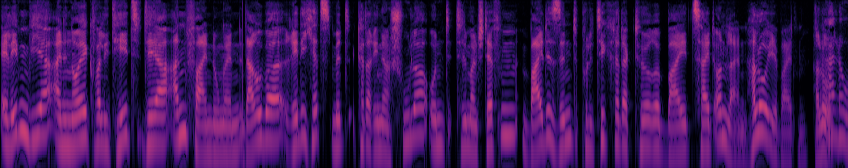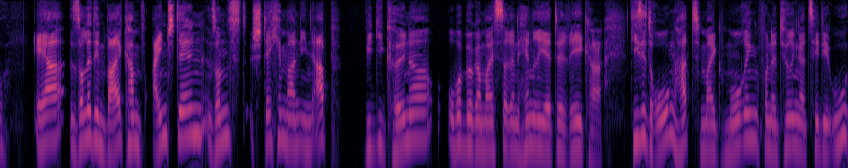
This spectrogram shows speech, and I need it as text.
erleben wir eine neue Qualität der Anfeindungen. Darüber rede ich jetzt mit Katharina Schuler und Tillmann Steffen. Beide sind Politikredakteure bei Zeit Online. Hallo, ihr beiden. Hallo. Hallo. Er solle den Wahlkampf einstellen, sonst steche man ihn ab wie die Kölner Oberbürgermeisterin Henriette Reker. Diese Drohung hat Mike Moring von der Thüringer CDU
